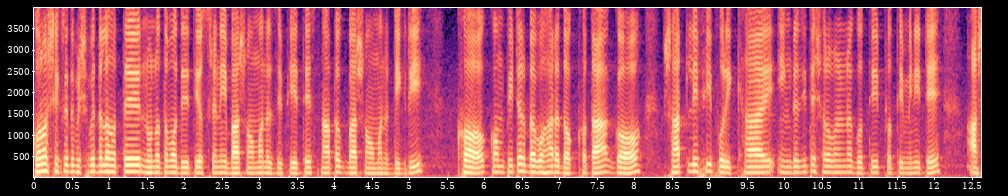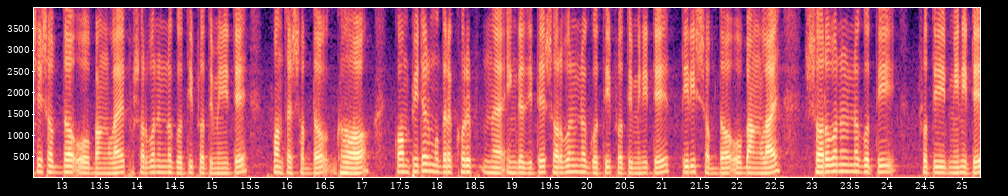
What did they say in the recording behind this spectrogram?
কোনো স্বীকৃত বিশ্ববিদ্যালয় হতে ন্যূনতম দ্বিতীয় শ্রেণি বা সমমানের জিপিএতে স্নাতক বা সমমানের ডিগ্রি। খ, কম্পিউটার ব্যবহারে দক্ষতা, গ ষাটলিপি পরীক্ষায় ইংরেজিতে সর্বনিম্ন গতি প্রতি মিনিটে আশি শব্দ ও বাংলায় সর্বনিম্ন গতি প্রতি মিনিটে পঞ্চাশ শব্দ, ঘ, কম্পিউটার মুদ্রাক্ষরের ইংরেজিতে সর্বনিম্ন গতি প্রতি মিনিটে তিরিশ শব্দ ও বাংলায় সর্বনিম্ন গতি প্রতি মিনিটে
